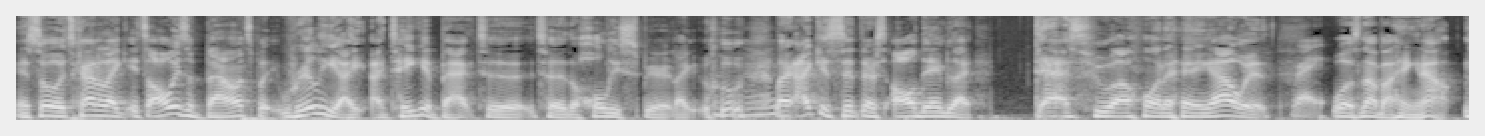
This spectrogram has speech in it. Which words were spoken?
And so it's kind of like it's always a balance, but really I, I take it back to to the Holy Spirit. Like who Mm-hmm. like I could sit there all day and be like, that's who I want to hang out with. Right. Well, it's not about hanging out.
